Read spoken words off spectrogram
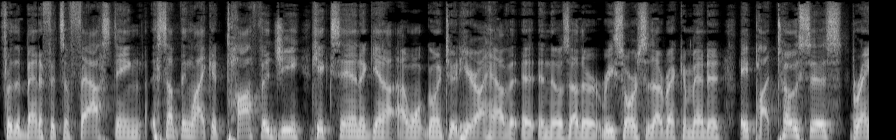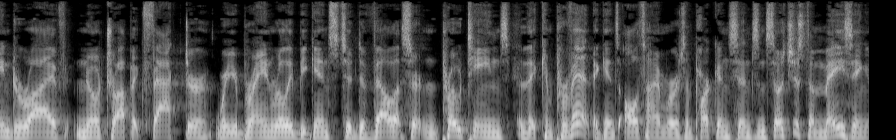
for the benefits of fasting. Something like autophagy kicks in. Again, I won't go into it here. I have it in those other resources I recommended. Apoptosis, brain derived neurotrophic factor, where your brain really begins to develop certain proteins that can prevent against Alzheimer's and Parkinson's. And so it's just amazing.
